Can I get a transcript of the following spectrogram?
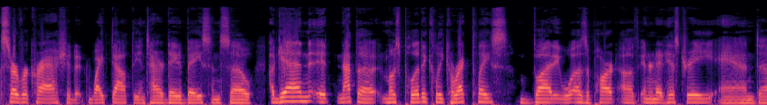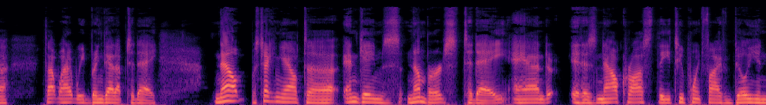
server crash and it wiped out the entire database. And so, again, it not the most politically correct place, but it was a part of internet history, and uh, thought why we'd bring that up today. Now, I was checking out uh, Endgame's numbers today, and It has now crossed the $2.5 billion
